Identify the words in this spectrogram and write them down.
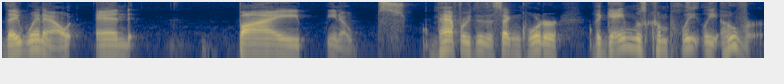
They went out and by, you know, halfway through the second quarter, the game was completely over.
